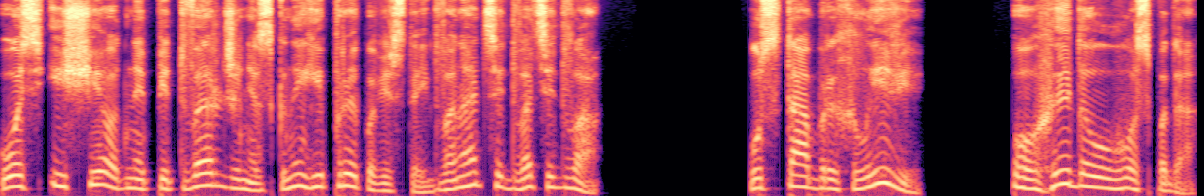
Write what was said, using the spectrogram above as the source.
Ось іще одне підтвердження з книги приповістей 12.22. Уста брехливі огида у Господа,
